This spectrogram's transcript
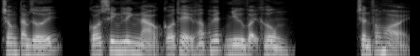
trong tam giới, có sinh linh nào có thể hấp huyết như vậy không? Trần Phong hỏi,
